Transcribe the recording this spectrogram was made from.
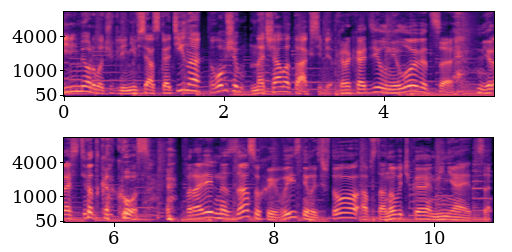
перемерла чуть ли не вся скотина, в общем, начало так себе. Крокодил не ловится, не растет кокос. Параллельно с засухой выяснилось, что обстановочка меняется.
